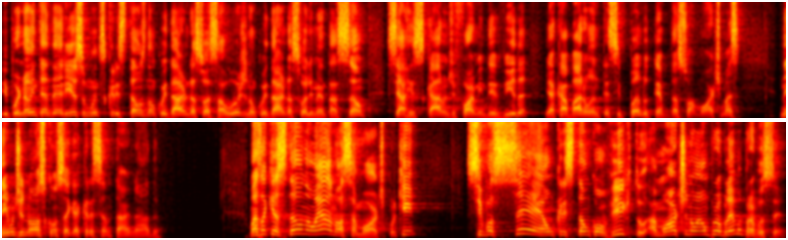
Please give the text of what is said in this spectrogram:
E por não entender isso, muitos cristãos não cuidaram da sua saúde, não cuidaram da sua alimentação, se arriscaram de forma indevida e acabaram antecipando o tempo da sua morte, mas nenhum de nós consegue acrescentar nada. Mas a questão não é a nossa morte, porque se você é um cristão convicto, a morte não é um problema para você.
